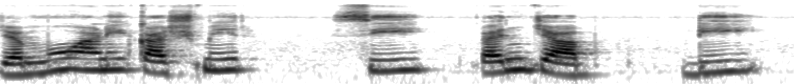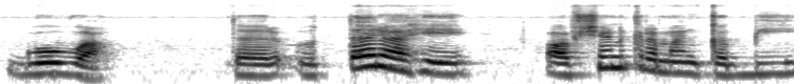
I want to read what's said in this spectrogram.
जम्मू आणि काश्मीर सी पंजाब डी गोवा. तर उत्तर आहे ऑप्शन क्रमांक बी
